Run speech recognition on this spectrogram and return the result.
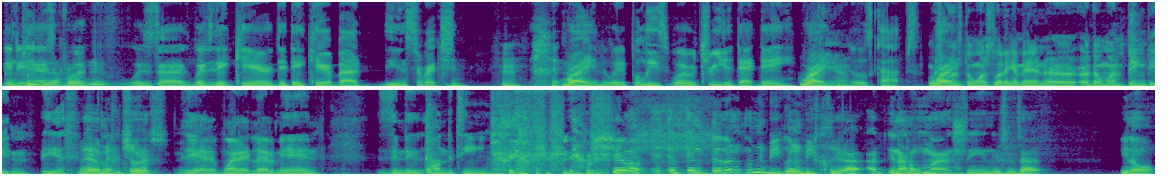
Did they Completely ask what, inappropriate. was uh, whether they care? Did they care about the insurrection? Hmm. right. and the way the police were treated that day. Right. Yeah. Those cops. Which ones? The ones letting him in, or, or the ones being beaten? Yeah. Yeah, make a choice. Yeah, the one that let him in is in the on the team. You know, and, and, and let, let me be let me be clear, I, I, and I don't mind saying this. Is that you know,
